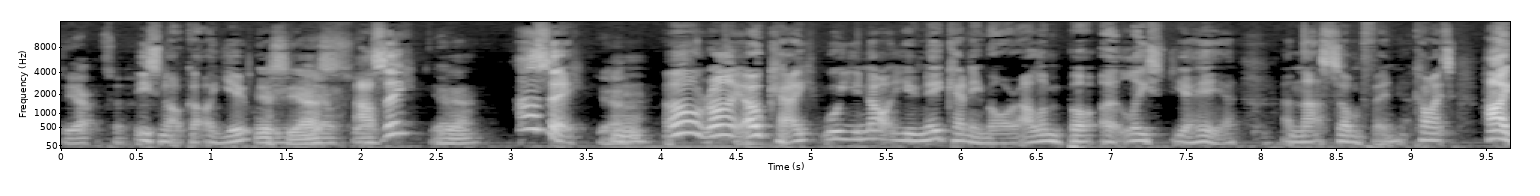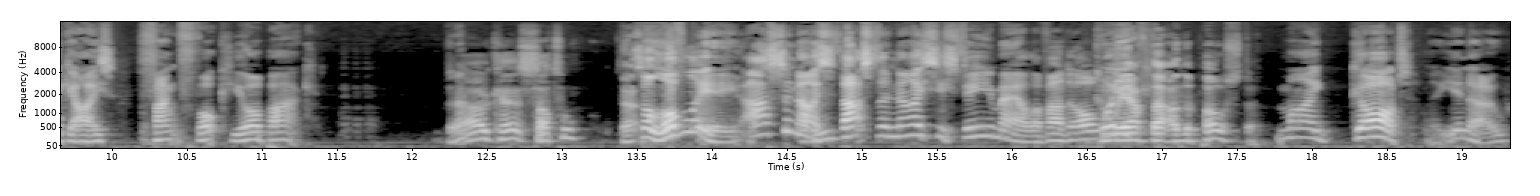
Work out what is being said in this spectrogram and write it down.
the actor. He's not got a U. Yes, he has. Has he? Yeah. Has he? Yeah. Mm-hmm. Oh, right, okay. Well, you're not unique anymore, Alun, but at least you're here, and that's something. Comments. Hi, guys. Thank fuck you're back. Okay, subtle. That's a lovely. That's a nice. Mm-hmm. That's the nicest email I've had all week. Can week. we have that on the poster? My God, you know,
